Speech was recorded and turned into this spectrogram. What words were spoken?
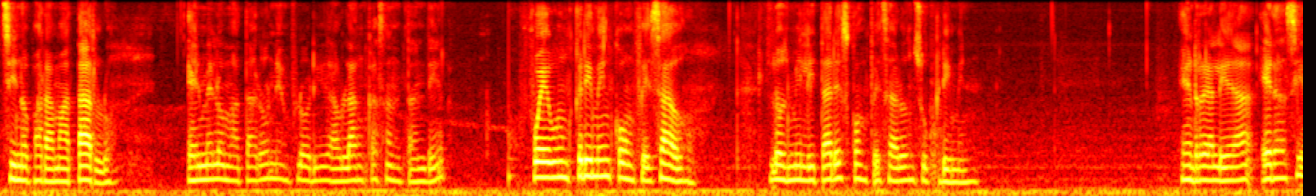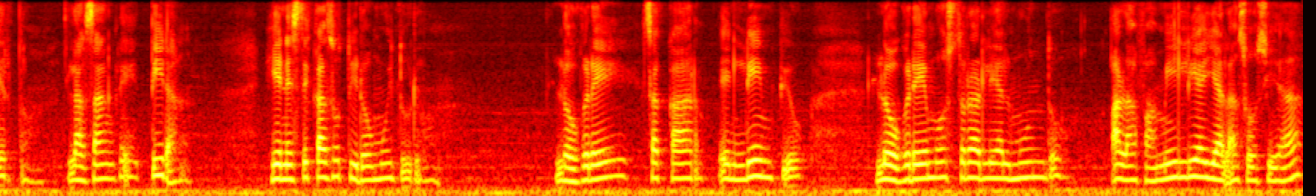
sino para matarlo. Él me lo mataron en Florida Blanca, Santander. Fue un crimen confesado. Los militares confesaron su crimen. En realidad era cierto, la sangre tira. Y en este caso tiró muy duro. Logré sacar en limpio, logré mostrarle al mundo, a la familia y a la sociedad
